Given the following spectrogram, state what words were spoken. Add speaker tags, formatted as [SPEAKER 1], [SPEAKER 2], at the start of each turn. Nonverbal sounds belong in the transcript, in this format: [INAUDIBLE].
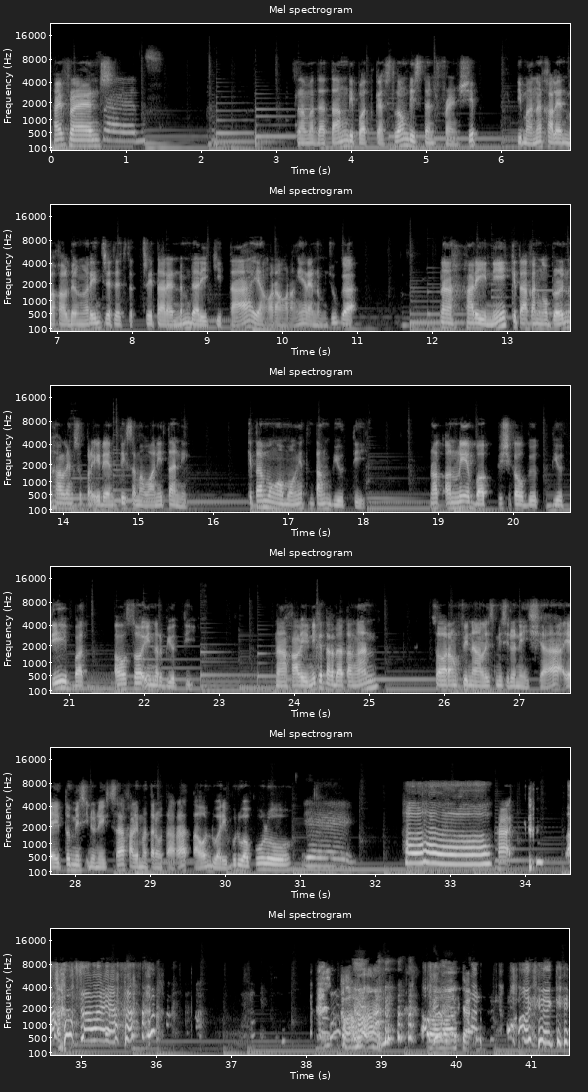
[SPEAKER 1] Hai friends,
[SPEAKER 2] friends.
[SPEAKER 1] selamat datang di podcast Long Distance Friendship di mana kalian bakal dengerin cerita-cerita random dari kita yang orang-orangnya random juga. Nah, hari ini kita akan ngobrolin hal yang super identik sama wanita nih. Kita mau ngomongin tentang beauty. Not only about physical beau- beauty, but also inner beauty. Nah, kali ini kita kedatangan seorang finalis Miss Indonesia, yaitu Miss Indonesia Kalimantan Utara tahun 2020.
[SPEAKER 2] Yeay.
[SPEAKER 3] Halo, halo.
[SPEAKER 1] Hai.
[SPEAKER 3] Salah ya?
[SPEAKER 1] Kelamaan. Kelamaan, Kak.
[SPEAKER 3] Oke, oke.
